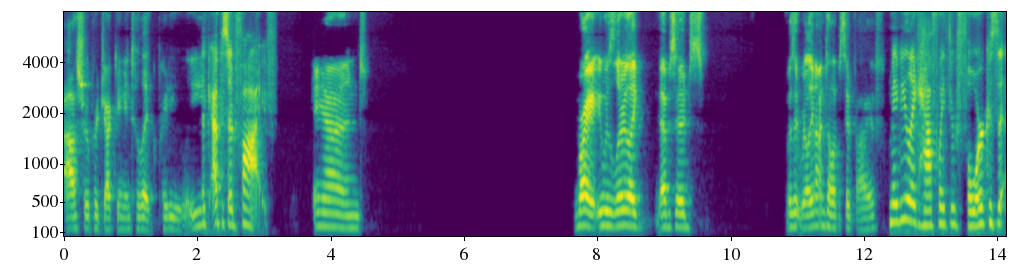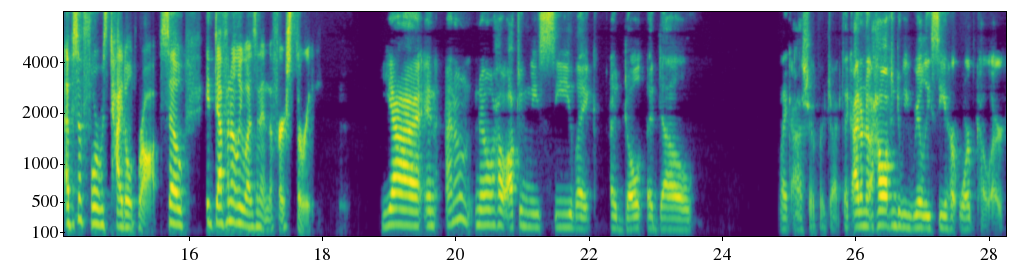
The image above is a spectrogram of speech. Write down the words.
astro projecting until like pretty late. like episode five. and right, it was literally like episodes. Was it really not until episode five? maybe like halfway through four because the episode four was titled Rob. So it definitely wasn't in the first three. Yeah, and I don't know how often we see like adult Adele like astro project. Like I don't know how often do we really see her orb color?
